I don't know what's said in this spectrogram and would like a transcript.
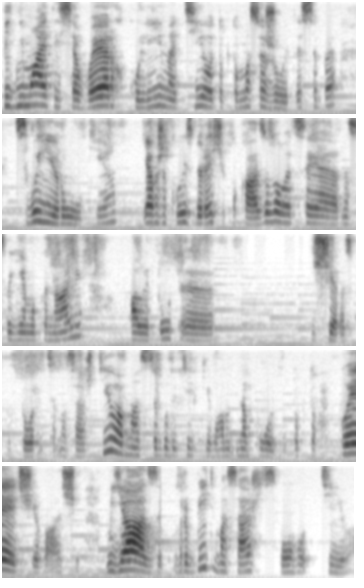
Піднімайтеся вверх, коліна, тіло, тобто масажуйте себе, свої руки. Я вже колись, до речі, показувала це на своєму каналі. але тут е, ще раз повториться масаж тіла. В нас це буде тільки вам на пользу. Тобто плечі ваші, м'язи. Зробіть масаж свого тіла.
